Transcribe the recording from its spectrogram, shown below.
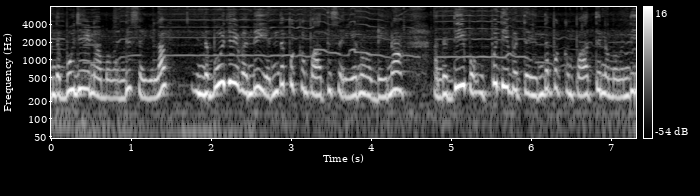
இந்த பூஜையை நாம் வந்து செய்யலாம். இந்த பூஜையை வந்து எந்த பக்கம் பார்த்து செய்யணும் அப்படின்னா அந்த தீபம் உப்பு தீபத்தை எந்த பக்கம் பார்த்து நம்ம வந்து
